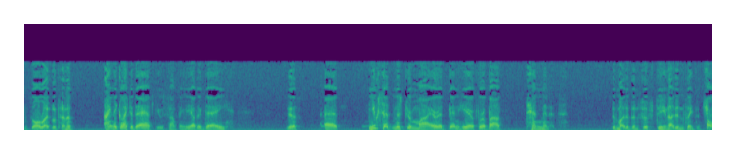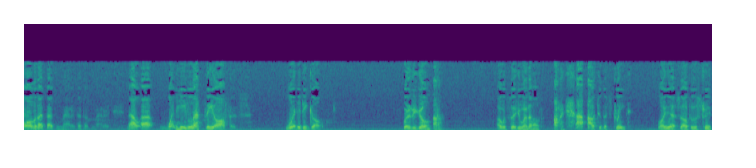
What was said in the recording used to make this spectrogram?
It's all right, Lieutenant. I neglected to ask you something the other day. Yes? Uh, you said Mr. Meyer had been here for about ten minutes. It might have been 15. I didn't think to check. Oh, well, that doesn't matter. That doesn't matter. Now, uh, when he left the office, where did he go? Where did he go? Uh-huh. I would say he went out. Uh, out to the street? Why, yes, out to the street.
